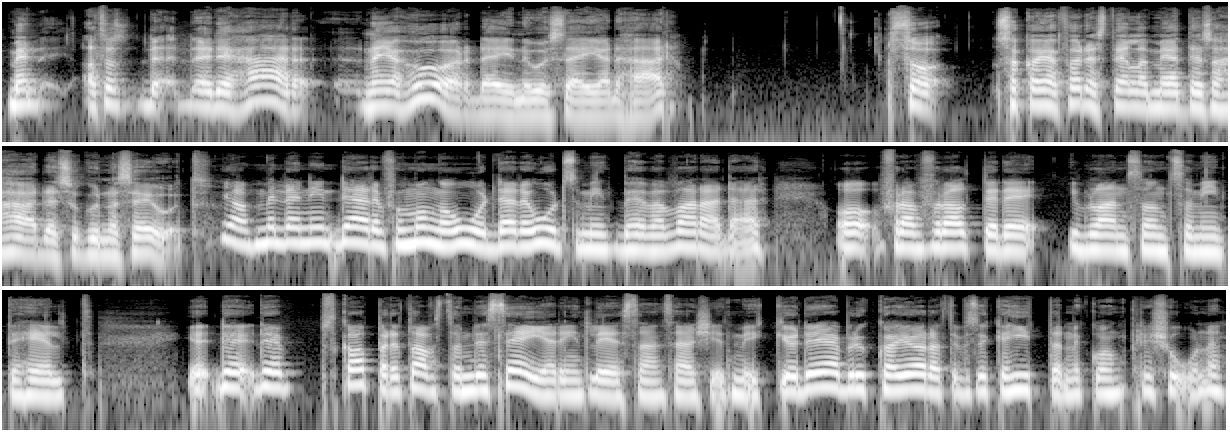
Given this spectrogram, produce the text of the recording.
men alltså, det, det det här, när jag hör dig nu säga det här, så, så kan jag föreställa mig att det är så här det skulle kunna se ut. Ja, men den, är- där är för många ord. Där är ord som inte behöver vara där. Och framförallt är det ibland sånt som inte helt... Det, det skapar ett avstånd, det säger inte läsaren särskilt mycket. Och det jag brukar göra är att jag försöker hitta den konkretionen.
